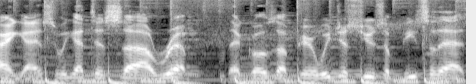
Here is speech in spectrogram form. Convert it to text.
Alright guys, so we got this uh, rip that goes up here. We just use a piece of that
